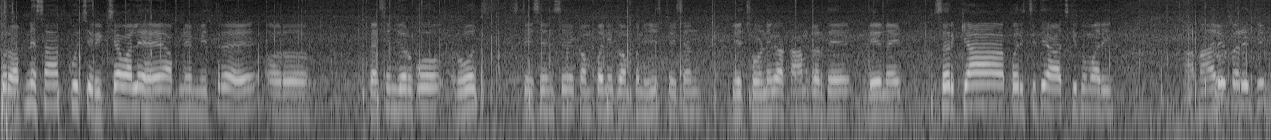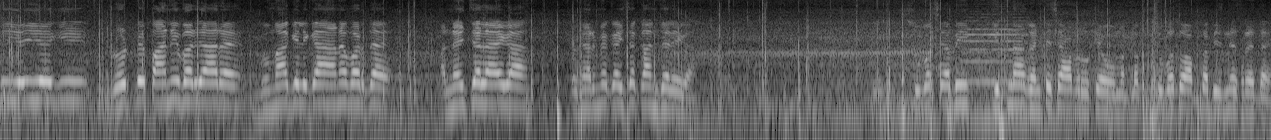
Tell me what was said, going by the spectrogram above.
तर अपने साथ कुछ रिक्शा वाले हैं अपने मित्र है और पैसेंजर को रोज़ स्टेशन से कंपनी कंपनी ही स्टेशन ये छोड़ने का काम करते हैं डे नाइट सर क्या परिस्थिति है आज की तुम्हारी? हमारी परिस्थिति यही है कि रोड पे पानी भर जा रहा है घुमा के लेकर आना पड़ता है और नहीं चलाएगा। तो घर में कैसे काम चलेगा? सुबह से अभी कितना घंटे से आप रुके हो? मतलब सुबह तो आपका बिज़नेस रहता है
